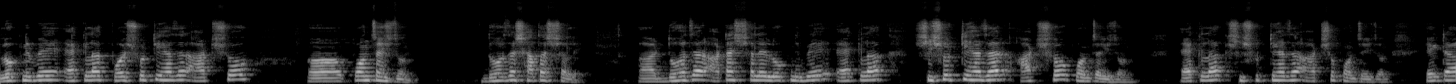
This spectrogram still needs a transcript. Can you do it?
লোক নেবে এক লাখ পঁয়ষট্টি হাজার আটশো পঞ্চাশ জন। দু হাজার সাতাশ সালে। আর দু হাজার আঠাশ সালে লোক নেবে এক লাখ ছেষট্টি হাজার আটশো পঞ্চাশ জন। এক লাখ ছেষট্টি হাজার আটশো পঞ্চাশ জন। এটা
